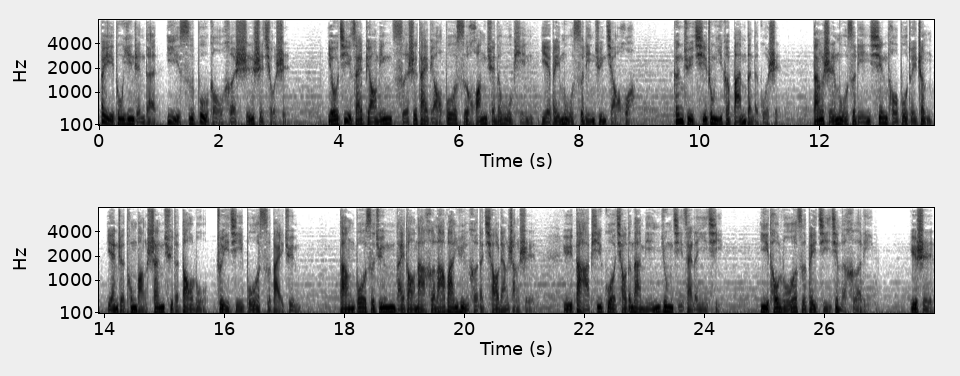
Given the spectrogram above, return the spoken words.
贝都因人的一丝不苟和实事求是。有记载表明，此时代表波斯皇权的物品也被穆斯林军缴获。根据其中一个版本的故事，当时穆斯林先头部队正沿着通往山区的道路追击波斯败军。当波斯军来到纳赫拉万运河的桥梁上时，与大批过桥的难民拥挤在了一起，一头骡子被挤进了河里。于是，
